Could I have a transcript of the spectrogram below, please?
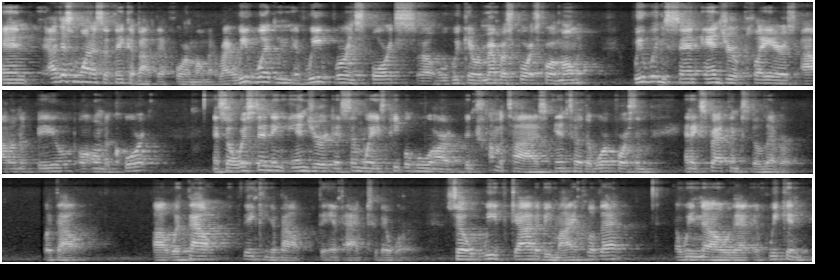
And I just want us to think about that for a moment, right? We wouldn't, if we were in sports, uh, we can remember sports for a moment, we wouldn't send injured players out on the field or on the court and so we're sending injured, in some ways, people who are been traumatized into the workforce and, and expect them to deliver without uh, without thinking about the impact to their work. So we've got to be mindful of that. And we know that if we can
